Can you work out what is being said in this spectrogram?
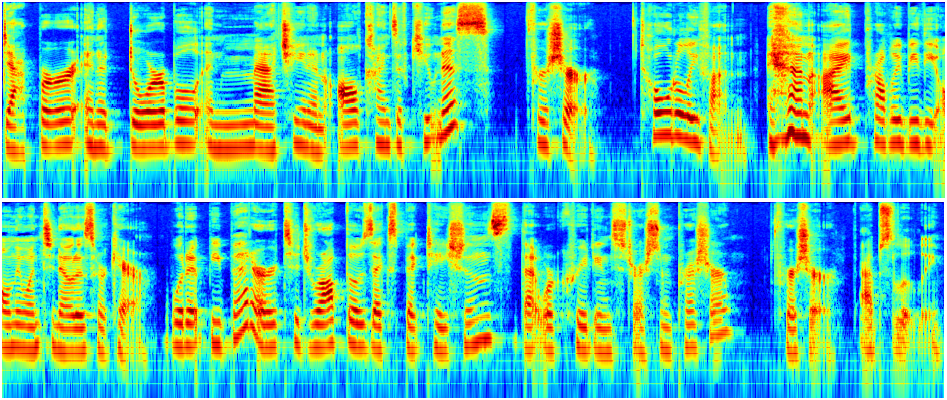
dapper and adorable and matching and all kinds of cuteness? For sure. Totally fun. And I'd probably be the only one to notice or care. Would it be better to drop those expectations that were creating stress and pressure? For sure. Absolutely.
